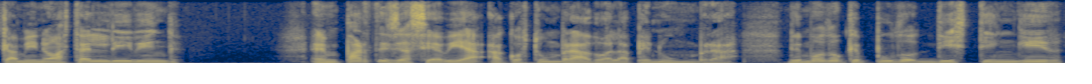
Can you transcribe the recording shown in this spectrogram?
Caminó hasta el living. En parte ya se había acostumbrado a la penumbra, de modo que pudo distinguir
